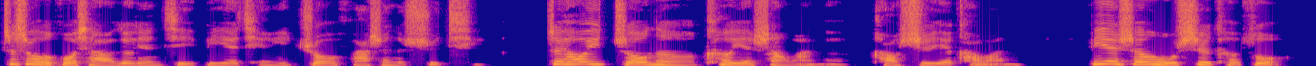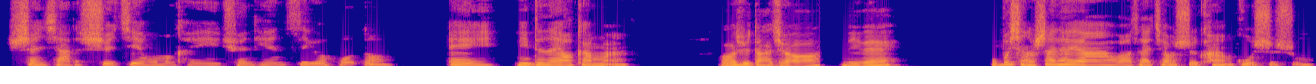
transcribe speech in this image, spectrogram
这是我国小六年级毕业前一周发生的事情。最后一周呢，课也上完了，考试也考完了，毕业生无事可做，剩下的时间我们可以全天自由活动。哎，你真的要干嘛？我要去打球啊！你呢？我不想晒太阳，我要在教室看故事书。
